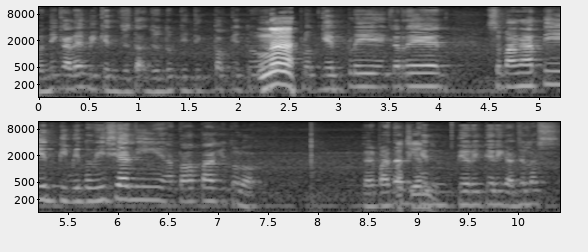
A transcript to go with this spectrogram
Mending kalian bikin jedak jeduk di TikTok itu, Nah. upload gameplay keren, semangatin tim Indonesia nih atau apa gitu loh. Daripada Kasian. bikin teori-teori gak jelas.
